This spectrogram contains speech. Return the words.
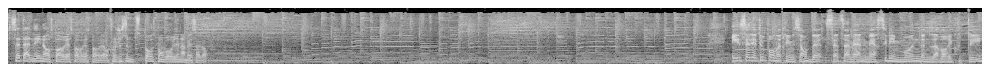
cette année. Non, c'est pas vrai, c'est pas vrai, c'est pas vrai. On fait juste une petite pause puis on vous revient dans 20 secondes. Et c'était tout pour notre émission de cette semaine. Merci les Moons de nous avoir écoutés.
